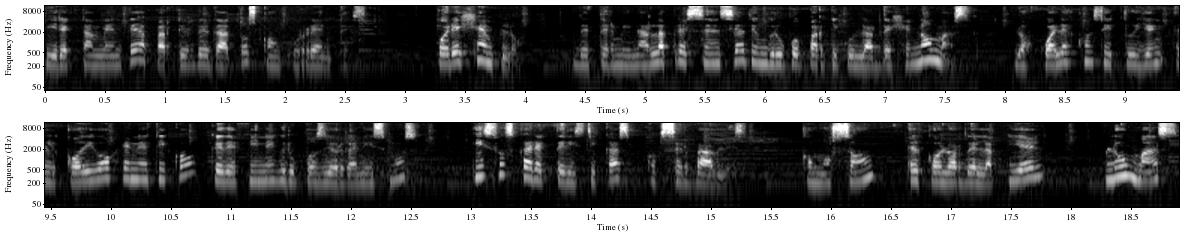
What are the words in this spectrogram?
directamente a partir de datos concurrentes. Por ejemplo, determinar la presencia de un grupo particular de genomas, los cuales constituyen el código genético que define grupos de organismos y sus características observables, como son el color de la piel, plumas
